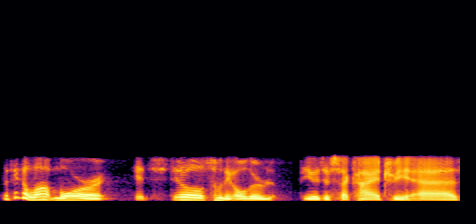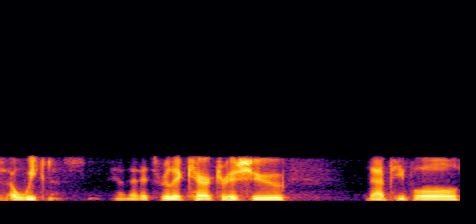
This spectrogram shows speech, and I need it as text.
But I think a lot more, it's still some of the older views of psychiatry as a weakness, you know, that it's really a character issue, that people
